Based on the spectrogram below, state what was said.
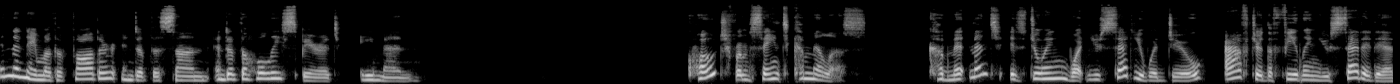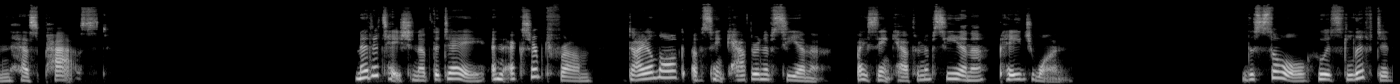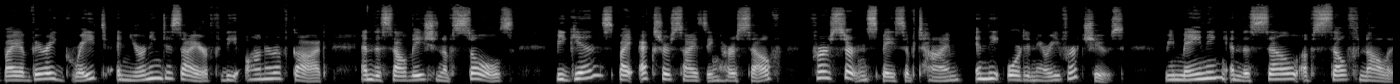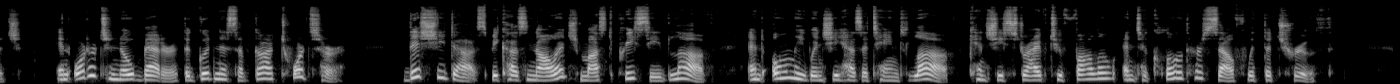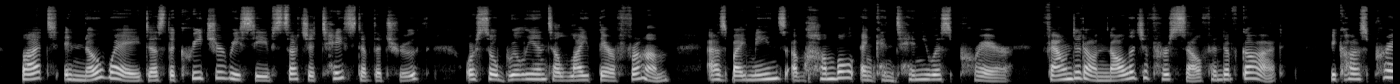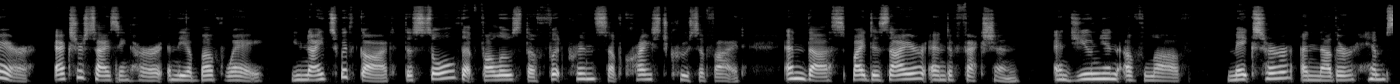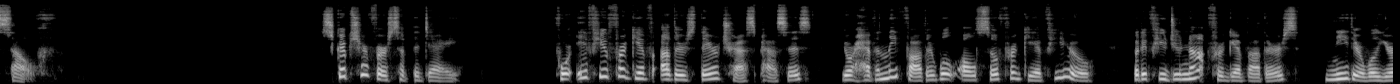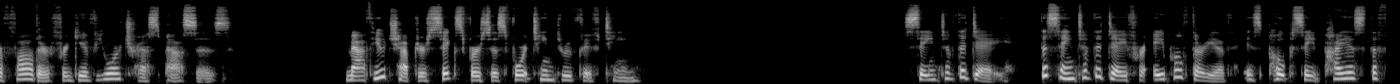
In the name of the Father, and of the Son, and of the Holy Spirit. Amen. Quote from St. Camillus Commitment is doing what you said you would do after the feeling you said it in has passed. Meditation of the Day, an excerpt from Dialogue of St. Catherine of Siena by St. Catherine of Siena, page 1. The soul, who is lifted by a very great and yearning desire for the honor of God and the salvation of souls, begins by exercising herself for a certain space of time in the ordinary virtues, remaining in the cell of self knowledge, in order to know better the goodness of God towards her. This she does because knowledge must precede love, and only when she has attained love can she strive to follow and to clothe herself with the truth. But in no way does the creature receive such a taste of the truth, or so brilliant a light therefrom, as by means of humble and continuous prayer, founded on knowledge of herself and of God, because prayer, exercising her in the above way, unites with God the soul that follows the footprints of Christ crucified, and thus, by desire and affection, and union of love, makes her another himself. Scripture verse of the day For if you forgive others their trespasses, your heavenly Father will also forgive you. But if you do not forgive others, neither will your Father forgive your trespasses. Matthew chapter 6 verses 14 through 15. Saint of the Day. The saint of the day for April 30th is Pope St. Pius V.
